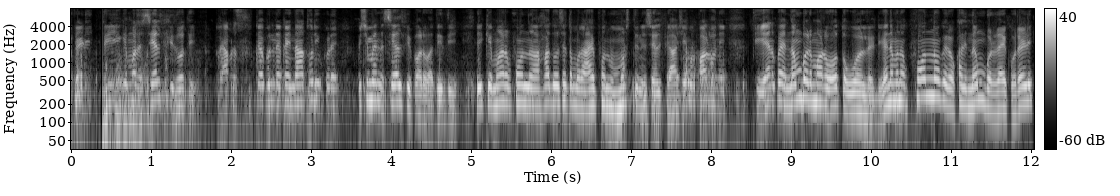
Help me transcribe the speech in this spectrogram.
રેડી તો એ કે મારે સેલ્ફી જોતી હવે આપણે સબસ્ક્રાઈબરને કઈ ના થોડી પડે પછી મેં સેલ્ફી પાડવા દીધી એ કે મારો ફોન સાદો છે તમારા આઈફોનમાં મસ્તીની સેલ્ફી આવશે એમાં પાડો નહીં તે એના પાસે નંબર મારો હતો ઓલરેડી એને મને ફોન ન કર્યો ખાલી નંબર રાખ્યો રેડી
